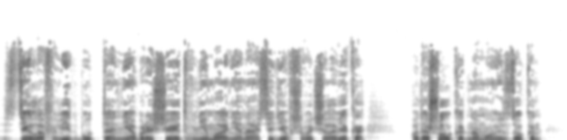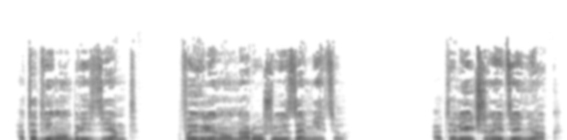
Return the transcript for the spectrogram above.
Сделав вид, будто не обращает внимания на сидевшего человека, подошел к одному из окон, отодвинул брезент, выглянул наружу и заметил. «Отличный денек.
